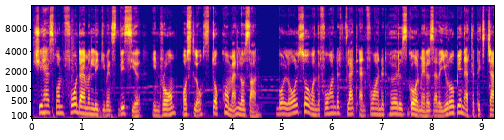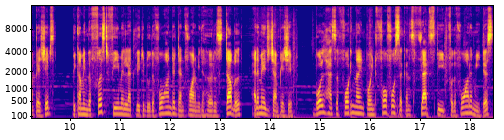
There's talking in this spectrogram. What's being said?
She has won four Diamond League events this year in Rome, Oslo, Stockholm and Lausanne. Bol also won the 400 flat and 400 hurdles gold medals at the European Athletics Championships becoming the first female athlete to do the 400 and 400 meter hurdles double at a major championship. Bol has a 49.44 seconds flat speed for the 400 meters,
